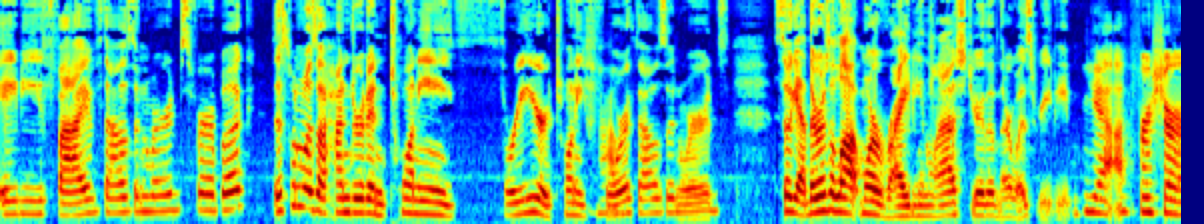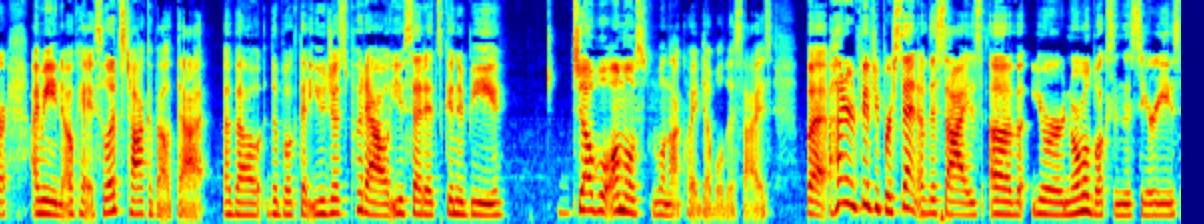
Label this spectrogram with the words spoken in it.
85,000 words for a book. This one was 123 or 24,000 words. So yeah, there was a lot more writing last year than there was reading. Yeah, for sure. I mean, okay, so let's talk about that, about the book that you just put out. You said it's going to be double, almost, well, not quite double the size, but 150% of the size of your normal books in the series.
